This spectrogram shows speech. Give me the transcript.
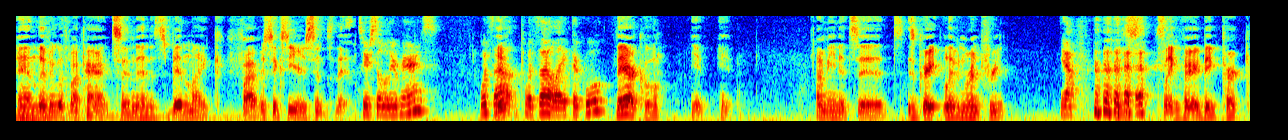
and living with my parents. And then it's been like five or six years since then. So you're still with your parents? What's that? Yeah. What's that like? They're cool. They are cool. Yep. I mean, it's it's, it's great living rent free. Yeah. It's, it's like a very big perk.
